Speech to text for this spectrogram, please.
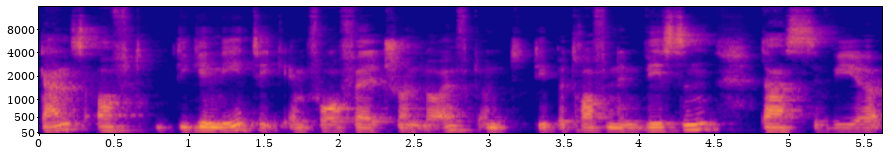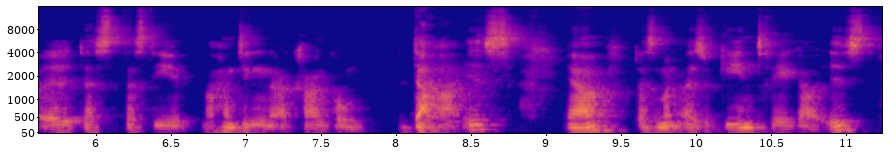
ganz oft die Genetik im Vorfeld schon läuft und die Betroffenen wissen, dass wir, äh, dass, dass die Huntington-Erkrankung da ist, ja, dass man also Genträger ist.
